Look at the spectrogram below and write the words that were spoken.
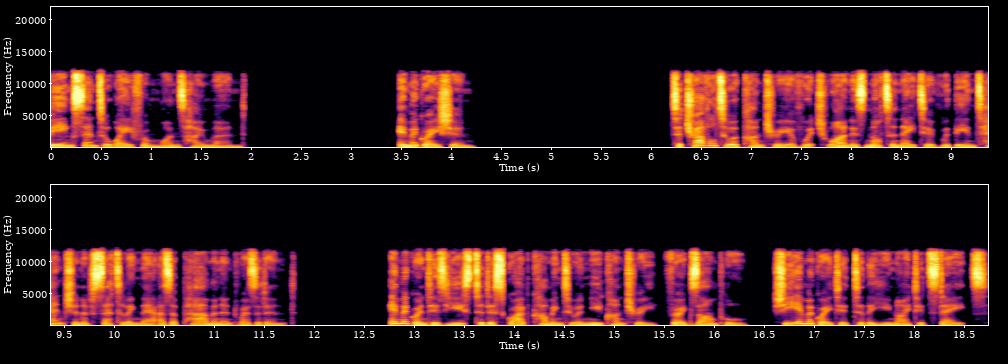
Being sent away from one's homeland. Immigration To travel to a country of which one is not a native with the intention of settling there as a permanent resident. Immigrant is used to describe coming to a new country, for example, she immigrated to the United States.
